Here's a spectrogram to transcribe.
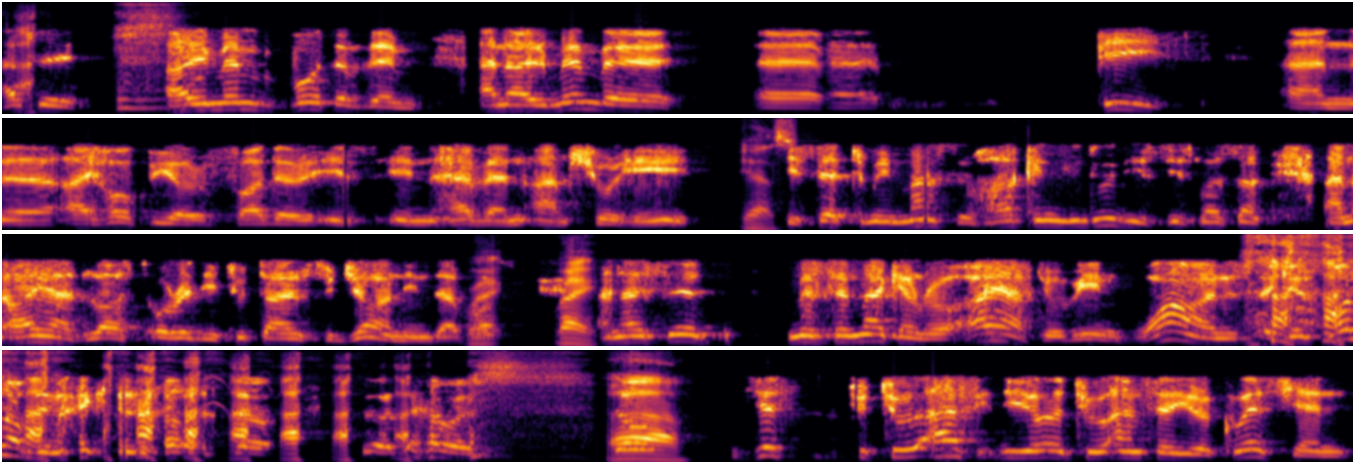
absolutely. I remember both of them, and I remember uh, peace. And uh, I hope your father is in heaven. I'm sure he is. Yes. He said to me, Master, how can you do this? This my son. And I had lost already two times to John in that right. Right. And I said, Mr. McEnroe, I have to win once against one of the McEnroe. So, so that was so uh, just to, to ask you to answer your question.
